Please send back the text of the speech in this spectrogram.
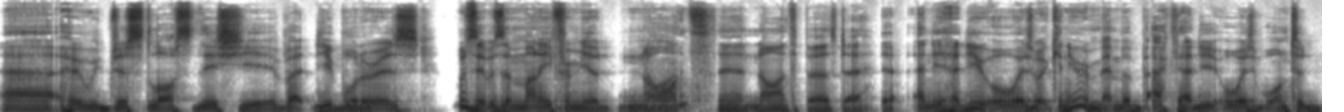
uh, who we just lost this year, but you bought her as was it was the money from your ninth? yeah, ninth birthday. Yeah. And you, had you always can you remember back that you always wanted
